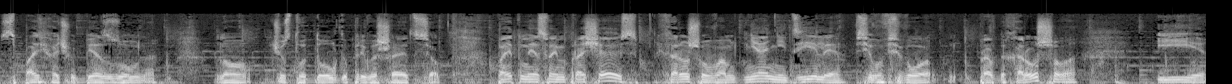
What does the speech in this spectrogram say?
спать хочу безумно но чувство долга превышает все. Поэтому я с вами прощаюсь. Хорошего вам дня, недели, всего-всего, правда, хорошего. И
